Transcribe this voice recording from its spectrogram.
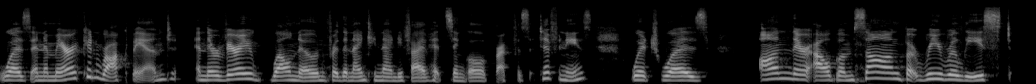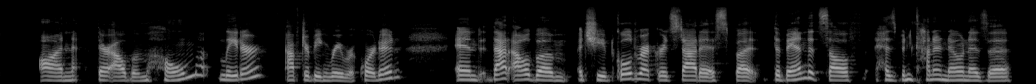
was an American rock band, and they're very well known for the 1995 hit single Breakfast at Tiffany's, which was on their album Song, but re released on their album Home later after being re recorded. And that album achieved gold record status, but the band itself has been kind of known as a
